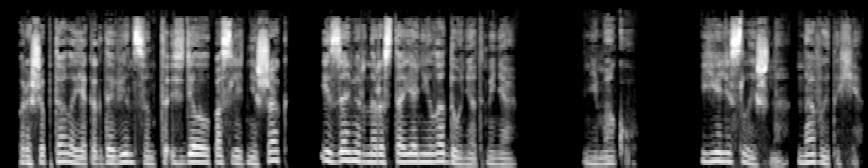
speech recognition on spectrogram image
— прошептала я, когда Винсент сделал последний шаг и замер на расстоянии ладони от меня. «Не могу». Еле слышно, на выдохе.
